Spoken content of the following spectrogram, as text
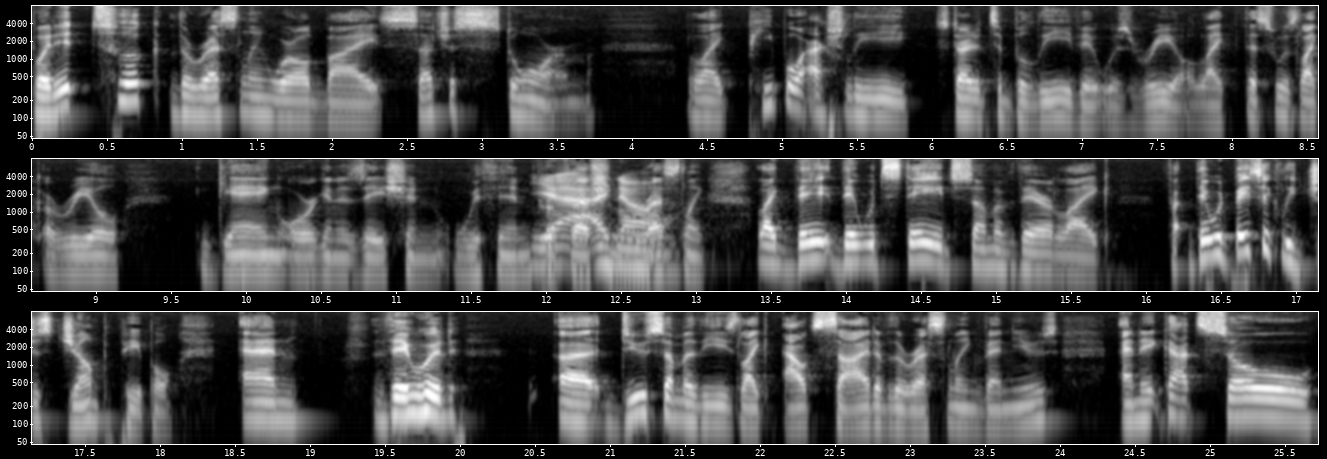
but it took the wrestling world by such a storm. Like people actually started to believe it was real. Like this was like a real gang organization within Yeah, professional wrestling. Like they they would stage some of their like they would basically just jump people and they would uh, do some of these like outside of the wrestling venues and it got so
